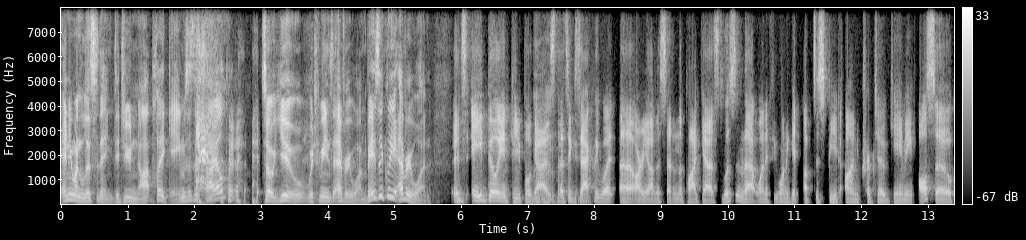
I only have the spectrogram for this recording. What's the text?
anyone listening, did you not play games as a child? so you, which means everyone, basically everyone. It's 8 billion people, guys. Mm-hmm. That's exactly what uh, Arianna said in the podcast. Listen to that one if you want to get up to speed on crypto gaming. Also,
